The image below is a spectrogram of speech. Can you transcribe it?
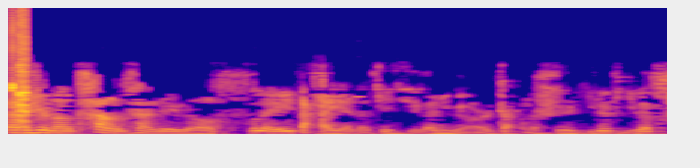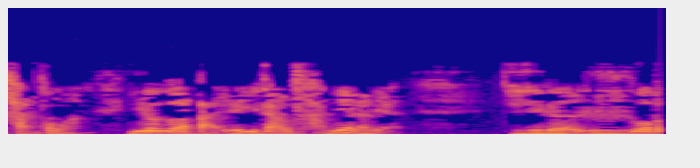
但是呢，看了看这个弗雷大爷的这几个女儿，长得是一个比一个惨痛啊，一个个摆着一张残面的脸。这个 Rob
